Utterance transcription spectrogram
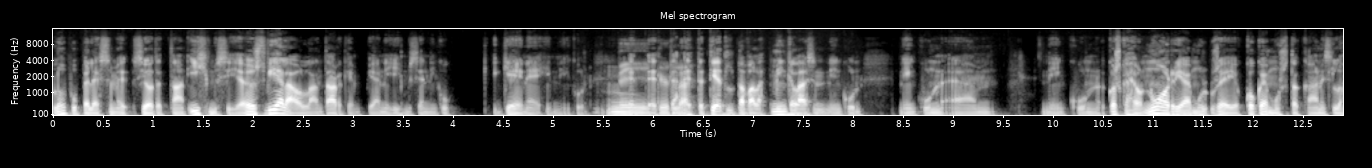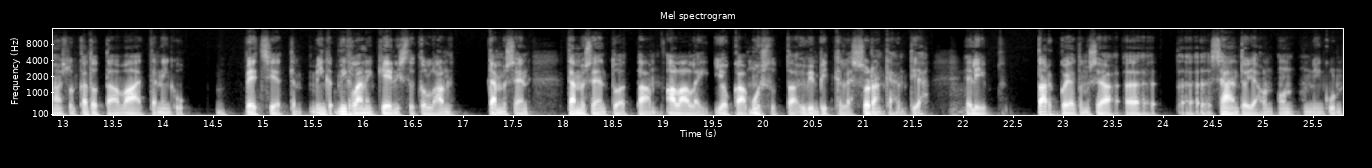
Loppupeleissä me sijoitetaan ihmisiin ja jos vielä ollaan tarkempia, niin ihmisen niin kuin geeneihin. Niin kuin, niin, että, kyllä. Että, että tietyllä tavalla, että minkälaisen niin kuin, niin kuin, äm, niin kuin, koska he on nuoria ja usein ei ole kokemustakaan, niin silloinhan silloin katsotaan vaan, että niin kuin vetsi, että minkä, minkälainen geenistö tullaan nyt tämmöiseen, tämmöiseen tuota, alalle, joka muistuttaa hyvin pitkälle sodankäyntiä. Mm. Eli tarkkoja tämmöisiä äh, sääntöjä on, on, on niin kuin,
